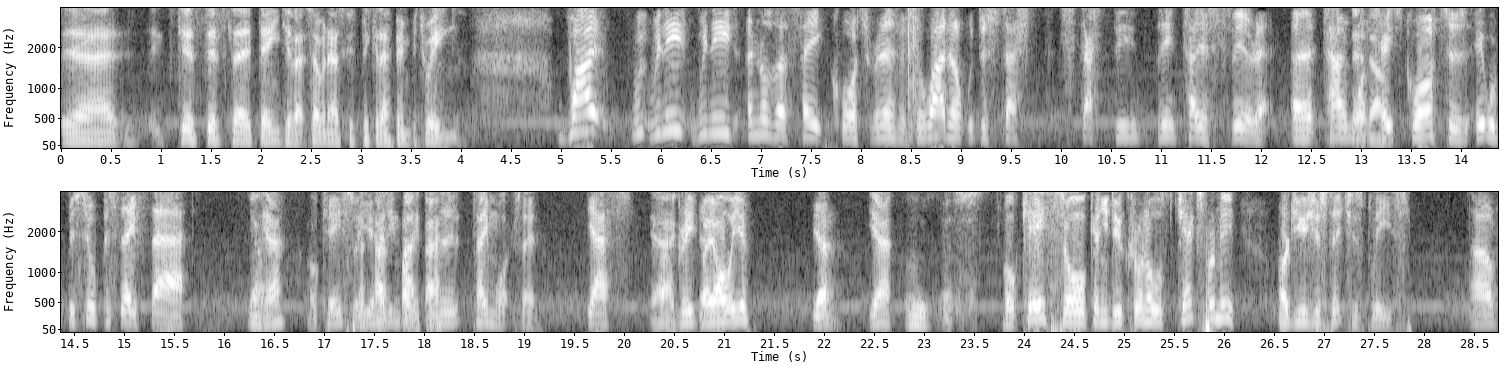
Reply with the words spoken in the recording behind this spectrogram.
Yeah, just if the danger that someone else could pick it up in between. Why we, we need we need another fake quarter anyway, so why don't we just stash stash the the entire sphere at uh, Time Yeah, Watch no. Quarters? It would be super safe there. Yeah. Yeah. Okay, so That you're sounds heading probably back to the time watch then. Yes. Is Yeah. that agreed Yeah. by all of you? Yeah. Yeah. Oh yes. Okay, so can you do chrono checks for me, or do you use your stitches, please? Oh.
